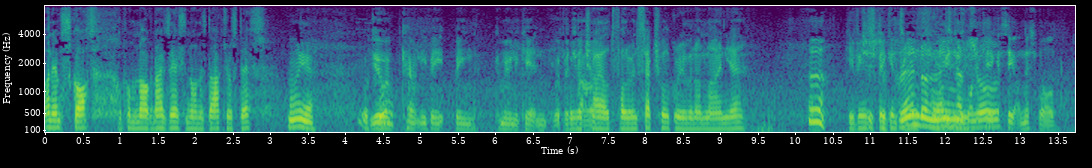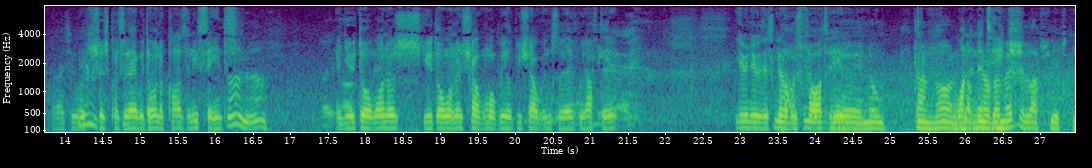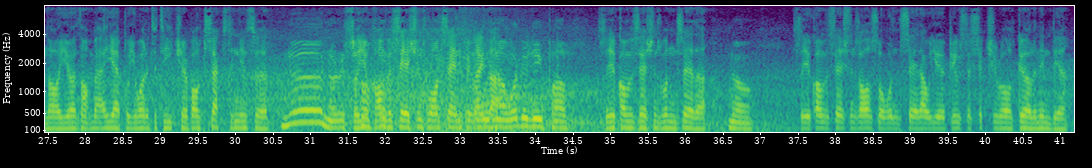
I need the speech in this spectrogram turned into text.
My name's Scott. I'm from an organisation known as Dark Justice. Oh yeah. What You for? have currently be, been communicating with a With child. a child following sexual grooming online, yeah? Ah, You've been Just a speaking friend to a online, Do you that's just want to take a seat on this wall? Right, you look, just because uh, we don't want to cause any scenes. oh no. And you don't want us, you don't want us shouting what we'll be shouting today if we have to. You knew this girl no, was no, 14. Yeah, no, can on. Wanting I've to teach. last shit. No, you have not met her yet, but you wanted to teach her about sex, didn't you, sir? No, not at So your conversations won't say anything like that? No, what did he, pal? So your conversations wouldn't say that. No. So your conversations also wouldn't say that you abused a six-year-old girl in India.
